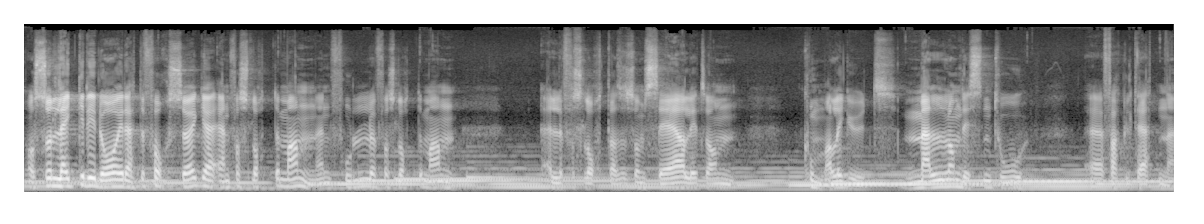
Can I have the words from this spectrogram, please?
Og Så legger de da i dette forsøket en forslåtte mann, en full forslåtte mann, eller forslått, altså som ser litt sånn kummerlig ut, mellom disse to eh, fakultetene.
